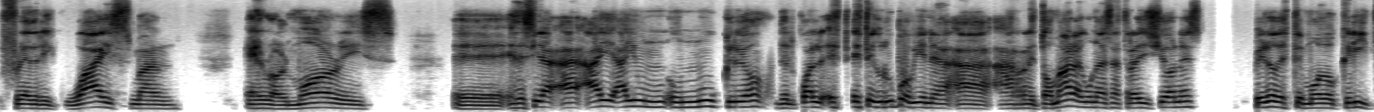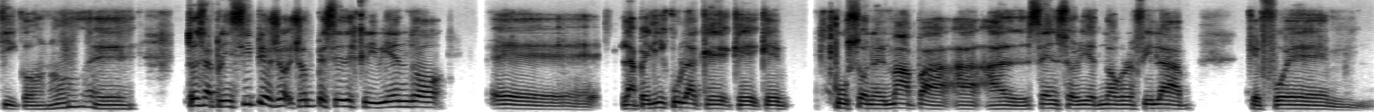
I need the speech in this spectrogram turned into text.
Frederick Wiseman, Errol Morris. Eh, es decir, hay, un, núcleo del cual este, grupo viene a, retomar algunas de esas tradiciones, pero de este modo crítico. Eh, entonces, al principio yo, empecé describiendo eh, la película que, puso en el mapa al Sensory Ethnography Lab, que fue mm,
